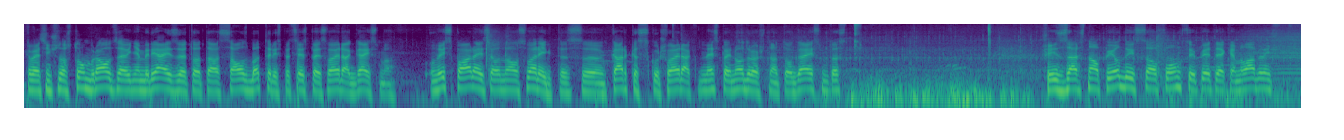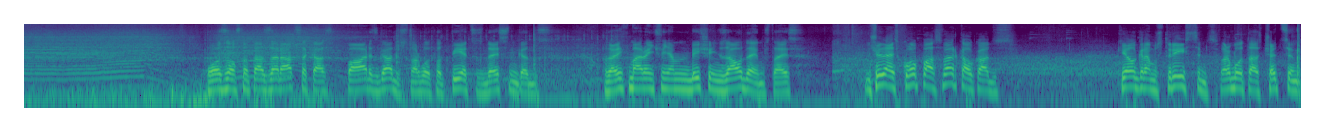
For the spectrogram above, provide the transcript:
kāpēc viņš to stumbru audzē, viņam ir jāizvieto tās saules baterijas pēc iespējas vairāk gaismā. Un viss pārējais jau nav svarīgi. Tas uh, karkas, kurš vairāk nespēja nodrošināt to gaismu, tas šīs zars nav pildījis savu funkciju pietiekami labi. Viņš Ozols no tā zara atsakās pāris gadus, varbūt pat 5, 10 gadus. Un tad ikmēr viņš viņam bija šī zaudējums taisa. Un šitais kopā svar kaut kādus kilogramus 300, varbūt tās 400.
